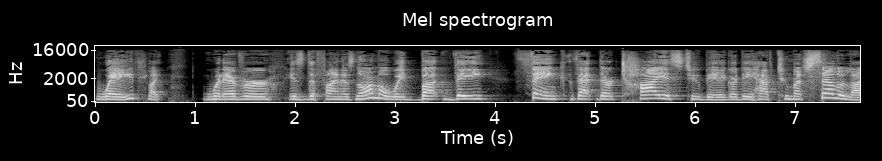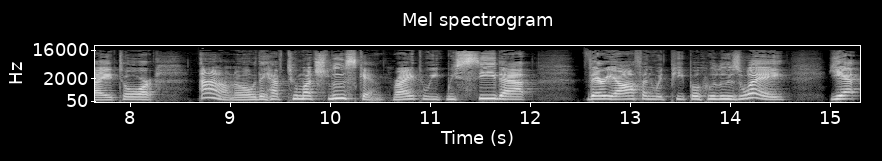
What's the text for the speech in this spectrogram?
weight, like whatever is defined as normal weight, but they think that their tie is too big or they have too much cellulite or I don't know, they have too much loose skin, right? We we see that very often with people who lose weight, yet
